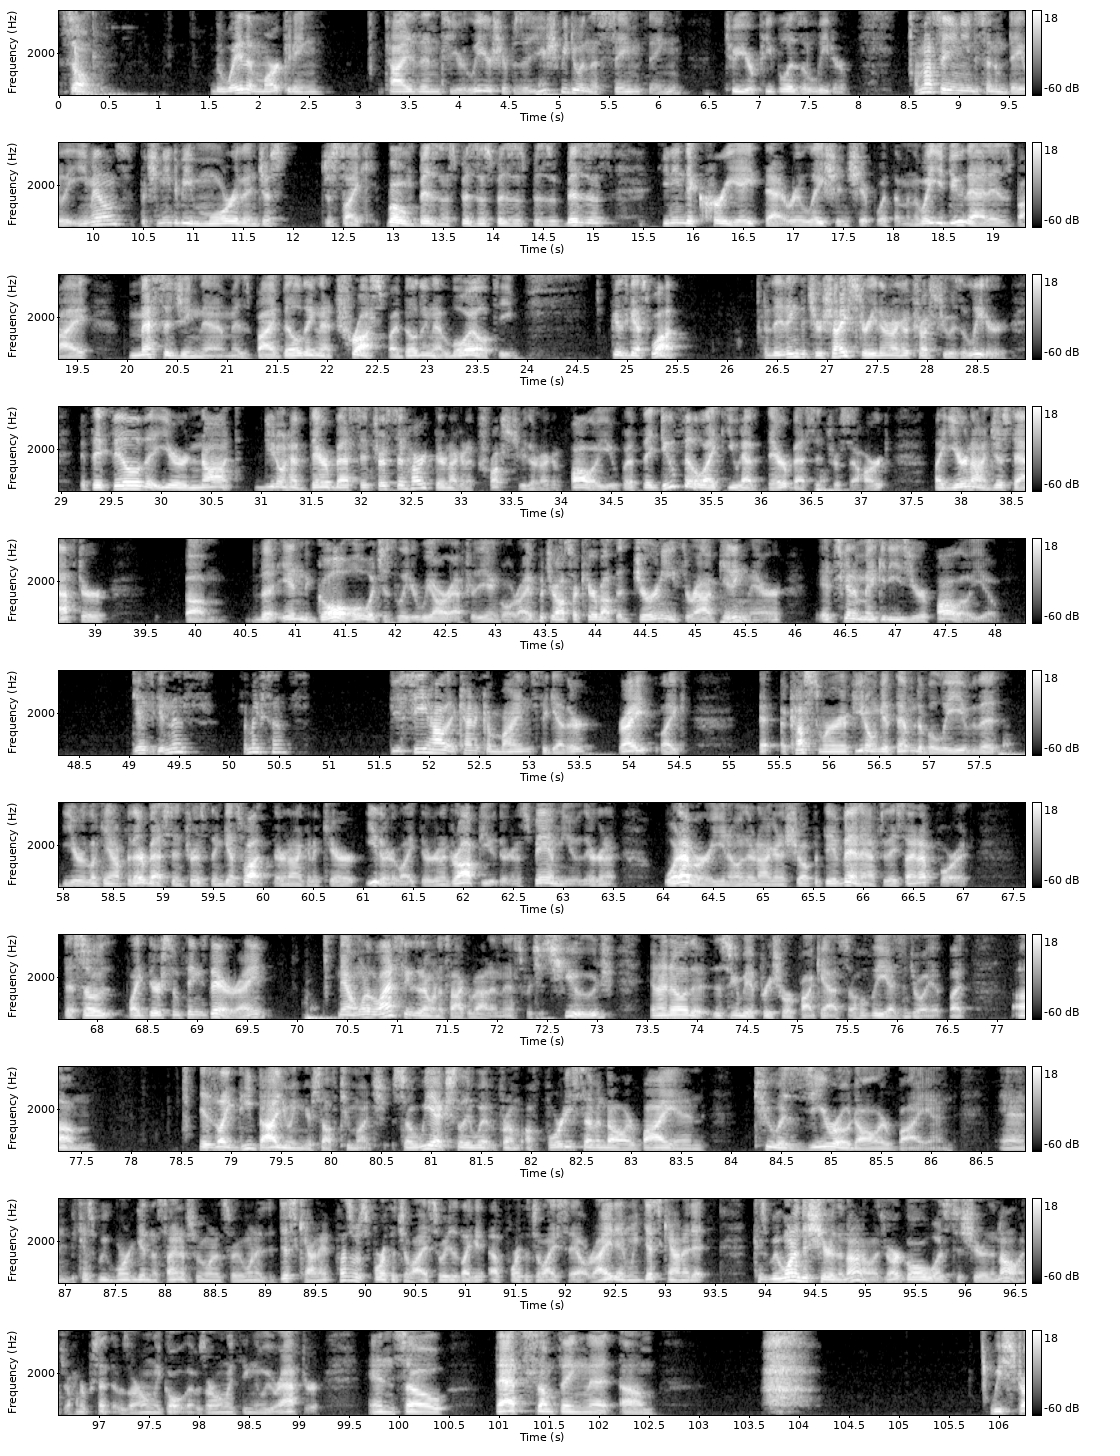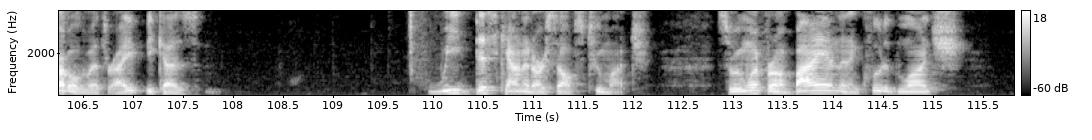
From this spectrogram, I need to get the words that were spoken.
So, the way that marketing ties into your leadership is that you should be doing the same thing to your people as a leader. I'm not saying you need to send them daily emails, but you need to be more than just just like boom, business, business, business, business, business. You need to create that relationship with them. And the way you do that is by messaging them, is by building that trust, by building that loyalty because guess what? If they think that you're shystery, they're not going to trust you as a leader. If they feel that you're not, you don't have their best interests at heart, they're not going to trust you. They're not going to follow you. But if they do feel like you have their best interests at heart, like you're not just after um, the end goal, which is leader, we are after the end goal, right? But you also care about the journey throughout getting there. It's going to make it easier to follow you. You guys getting this? Does that make sense? Do you see how that kind of combines together, right? Like a customer, if you don't get them to believe that you're looking out for their best interest, then guess what? They're not going to care either. Like they're going to drop you, they're going to spam you, they're going to whatever, you know, they're not going to show up at the event after they sign up for it. So, like, there's some things there, right? Now, one of the last things that I want to talk about in this, which is huge, and I know that this is going to be a pretty short podcast, so hopefully you guys enjoy it, but um, is like devaluing yourself too much. So we actually went from a $47 buy-in to a zero dollar buy-in. And because we weren't getting the signups we wanted, so we wanted to discount it. Plus, it was Fourth of July, so we did like a Fourth of July sale, right? And we discounted it because we wanted to share the knowledge. Our goal was to share the knowledge 100%. That was our only goal. That was our only thing that we were after. And so that's something that um, we struggled with, right? Because we discounted ourselves too much. So we went from a buy-in that included lunch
